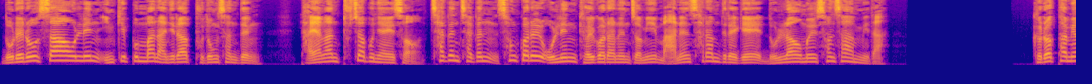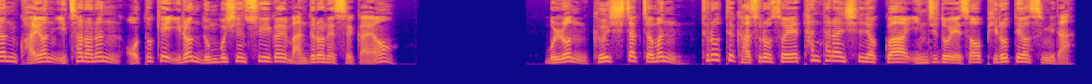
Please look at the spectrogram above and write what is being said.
노래로 쌓아올린 인기뿐만 아니라 부동산 등 다양한 투자 분야에서 차근차근 성과를 올린 결과라는 점이 많은 사람들에게 놀라움을 선사합니다. 그렇다면 과연 이찬원은 어떻게 이런 눈부신 수익을 만들어냈을까요? 물론 그 시작점은 트로트 가수로서의 탄탄한 실력과 인지도에서 비롯되었습니다.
